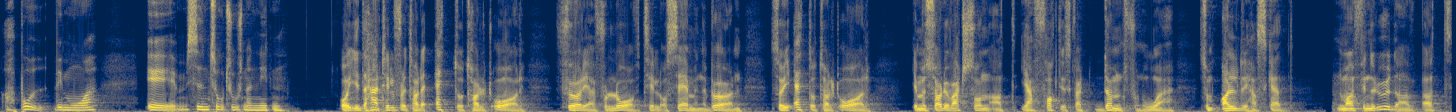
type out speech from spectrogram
og har boet ved mor øh, siden 2019. Og i det tilfellet tar det ett og et halvt år før jeg får lov til å se mine børn. Så i ett og et halvt år jamen, så har det jo vært sånn at jeg faktisk vært dømt for noe som aldri har skjedd. Når man finner ut av at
